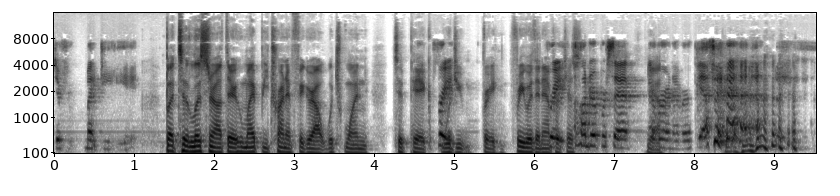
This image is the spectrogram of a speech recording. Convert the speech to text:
differ might deviate. But to the listener out there who might be trying to figure out which one to pick, Free. would you free free with an app Free? 100%, Yeah. ever and ever. Yes.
